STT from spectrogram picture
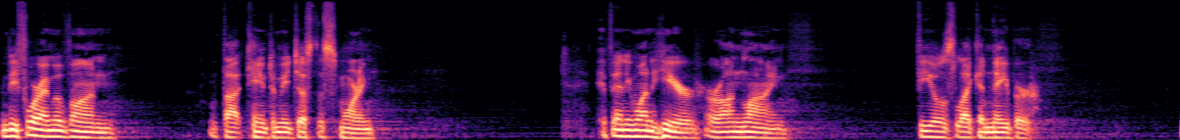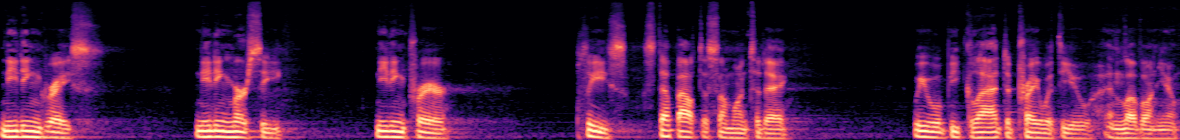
And before I move on, thought came to me just this morning. If anyone here or online feels like a neighbor, needing grace, needing mercy, needing prayer, please step out to someone today. We will be glad to pray with you and love on you.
